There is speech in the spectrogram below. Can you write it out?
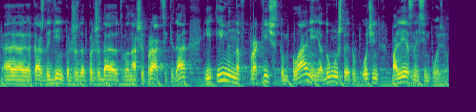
э, каждый день поджидают, поджидают в нашей практике, да, и именно в практическом плане я думаю, что это очень полезный симпозиум.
